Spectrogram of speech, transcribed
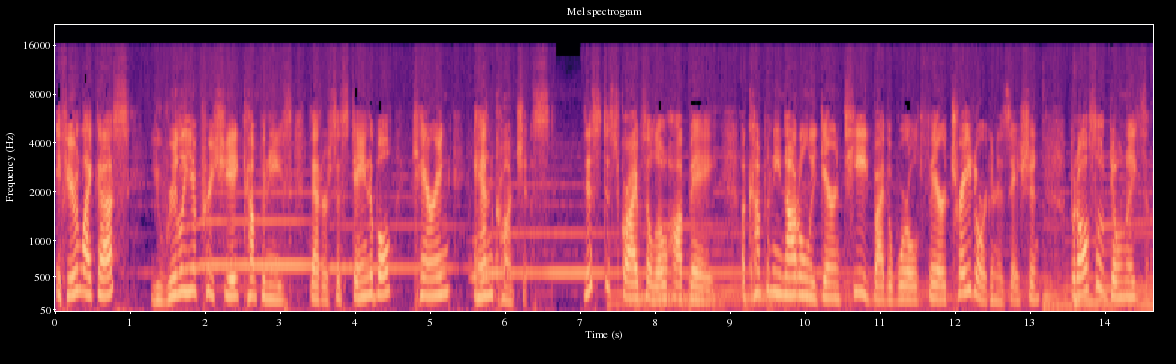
If you're like us, you really appreciate companies that are sustainable, caring, and conscious. This describes Aloha Bay, a company not only guaranteed by the World Fair Trade Organization, but also donates a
